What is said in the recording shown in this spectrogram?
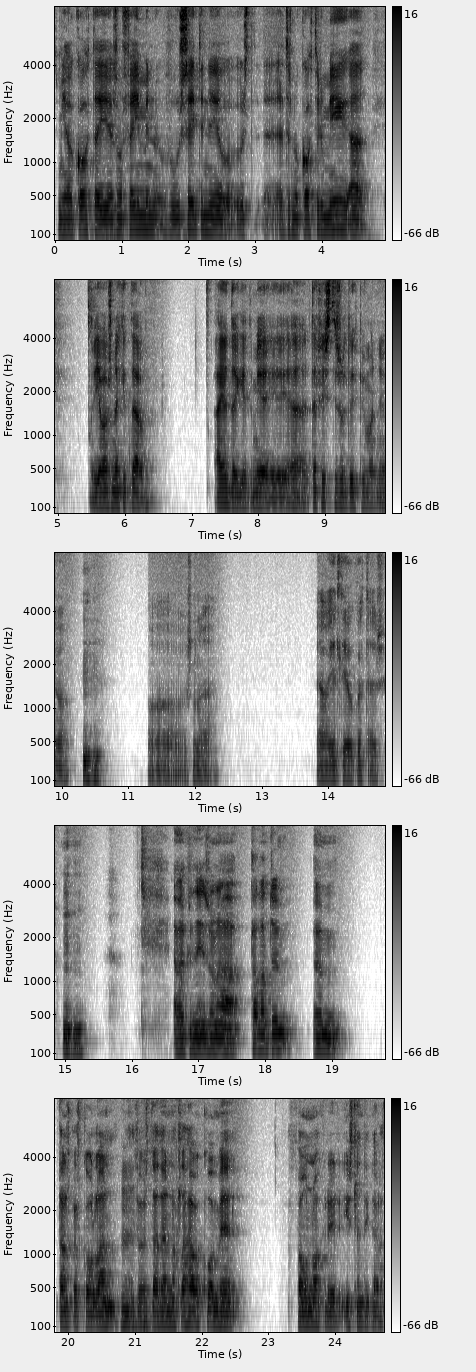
sem ég hafa gott að ég er svona feimin úr sveitinni og veist, þetta er svona gott fyrir mig að ég var svona ekkert að að ég, ég, þetta hristi svolítið upp í manni og, mhm, og svona já, ég held ég hafa gott að þessu. Mhm. Ef einhvern veginn svona talandum um danska skólan þú veist að það er náttúrulega hafa komið þó nokkrir Íslendingar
